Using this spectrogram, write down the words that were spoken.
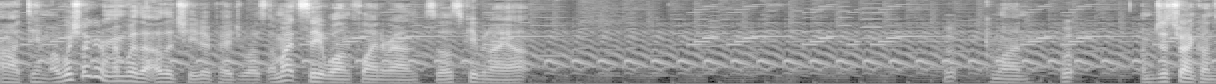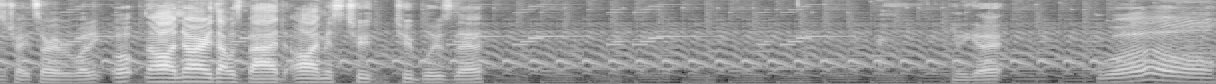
Ah, oh, damn! I wish I could remember where that other Cheato page was. I might see it while I'm flying around, so let's keep an eye out. Oh, come on. Oh. I'm just trying to concentrate. Sorry, everybody. Oh, oh no, that was bad. Oh, I missed two two blues there. Here we go. Whoa.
